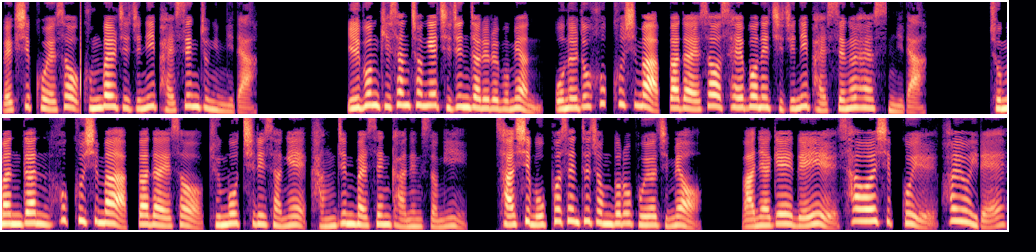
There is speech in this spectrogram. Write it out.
멕시코에서 군발 지진이 발생 중입니다. 일본 기상청의 지진 자료를 보면 오늘도 후쿠시마 앞바다에서 3번의 지진이 발생을 하였습니다. 조만간 후쿠시마 앞바다에서 규모 7 이상의 강진 발생 가능성이 45% 정도로 보여지며 만약에 내일 4월 19일 화요일에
